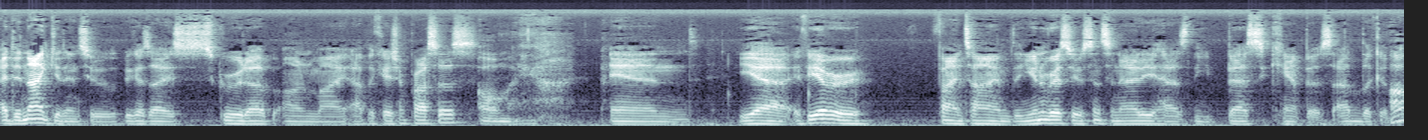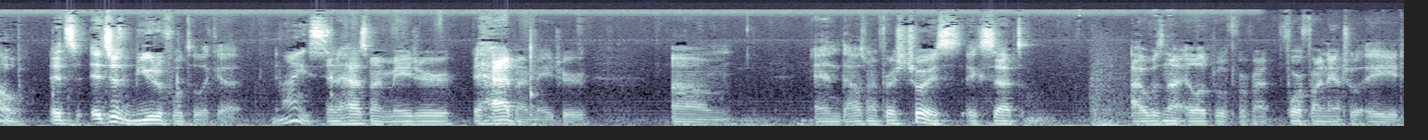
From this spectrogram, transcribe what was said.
I did not get into because I screwed up on my application process Oh my god. and yeah if you ever find time the University of Cincinnati has the best campus I'd look at it Oh. up it's it's just beautiful to look at Nice. and it has my major it had my major um, and that was my first choice except I was not eligible for for financial aid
